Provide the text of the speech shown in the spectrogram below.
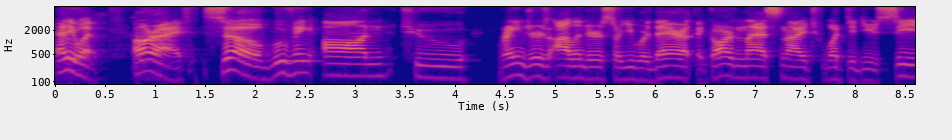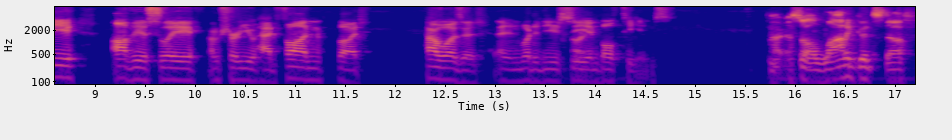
Anyway, all right. So moving on to Rangers Islanders. So you were there at the Garden last night. What did you see? Obviously, I'm sure you had fun, but how was it? And what did you see in both teams? All right, I saw a lot of good stuff,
